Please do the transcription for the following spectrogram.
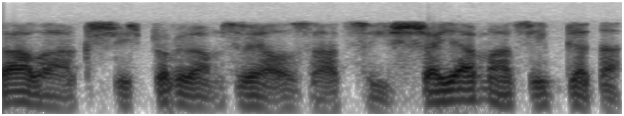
tālākas šīs programmas realizācijas šajā mācību gadā.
